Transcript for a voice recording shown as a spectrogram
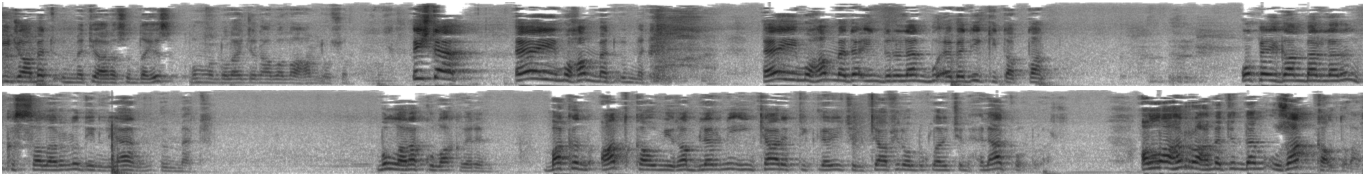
icabet ümmeti arasındayız. Bundan dolayı Cenab-ı Allah hamdolsun. İşte ey Muhammed ümmeti, ey Muhammed'e indirilen bu ebedi kitaptan o peygamberlerin kıssalarını dinleyen ümmet. Bunlara kulak verin. Bakın Ad kavmi Rablerini inkar ettikleri için, kafir oldukları için helak oldular. Allah'ın rahmetinden uzak kaldılar.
